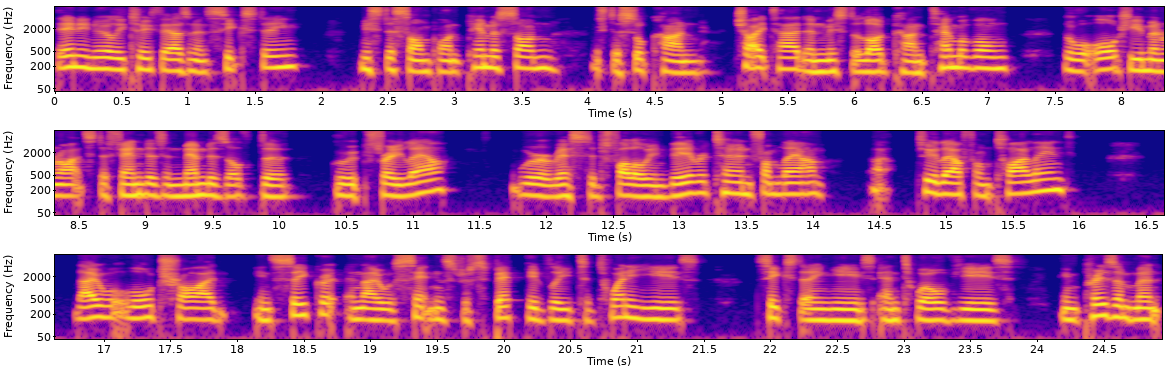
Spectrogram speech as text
Then in early 2016, Mr. Somphong Phimmasone, Mr. Sukhan Chaitad, and Mr. Lodkham Thammavong, who were all human rights defenders and members of the group Free Lao, were arrested following their return from Laos to Laos from Thailand. They were all tried in secret and they were sentenced respectively to 20 years, 16 years, and 12 years imprisonment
